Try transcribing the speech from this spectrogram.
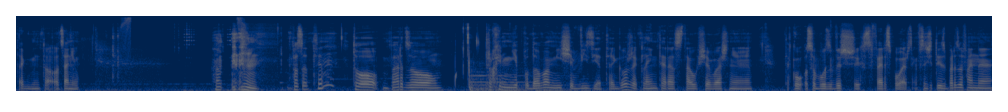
Tak bym to ocenił. Poza tym, to bardzo trochę nie podoba mi się wizja tego, że Klein teraz stał się właśnie taką osobą z wyższych sfer społecznych. W sensie to jest bardzo fajne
